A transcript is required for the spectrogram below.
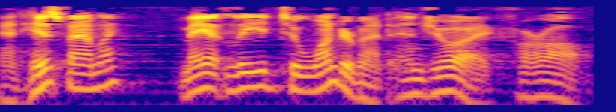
and his family May it lead to wonderment and joy for all.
